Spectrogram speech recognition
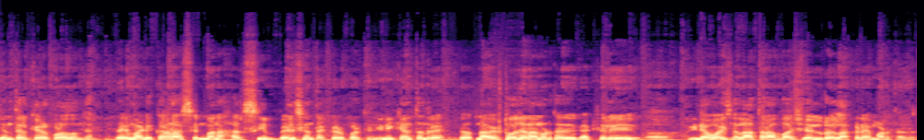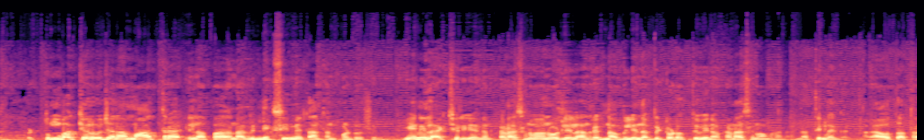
ಜನತೆಯಲ್ಲಿ ಕೇಳ್ಕೊಳ್ಳೋದು ಒಂದೇ ದಯಮಾಡಿ ಕನ್ನಡ ಸಿನಿಮಾನ ಹರಿಸಿ, ಬೆಳೆಸಿ ಅಂತ ಕೇಳ್ಕೊಳ್ತೀನಿ. ಏನಕ್ಕೆ ಅಂತಂದ್ರೆ, ಇವತ್ತು ನಾವು ಎಷ್ಟೋ ಜನ ನೋಡ್ತಾ ಇದೀವಿ. ಆಕ್ಚುಲಿ ಇಂಡಿಯಾ ವಾಯ್ಸ್ ಎಲ್ಲಾ ತರ ಭಾಷೆ ಎಲ್ಲರೂ ಎಲ್ಲಾ ಕಡೆ ಮಾಡ್ತಾ ಇದಾರೆ. ಬಟ್ ತುಂಬಾ ಕೆಲವು ಜನ ಮಾತ್ರ, ಇಲ್ಲಪ್ಪ, ನಾವ್ ಇಲ್ಲಿಗೆ ಸೀಮಿತ ಅಂತ ಅನ್ಕೊಂಡ್ರು ಸಿಗ ಏನಿಲ್ಲ ಆಕ್ಚುಲಿ ನಾನು ಕನ್ನಡ ಸಿನಿಮಾ ನೋಡ್ಲಿಲ್ಲ ಅಂದ್ರೆ ನಾವು ಇಲ್ಲಿಂದ ಬಿಟ್ಟು ಹೋಗ್ತೀವಿ. ನಾವು ಕನ್ನಡ ಸಿನಿಮಾ ಮಾಡಲ್ಲ. ನಥಿಂಗ್ ಲೈಕ್ ದಟ್ ಯಾವತ್ತ ಹತ್ರ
